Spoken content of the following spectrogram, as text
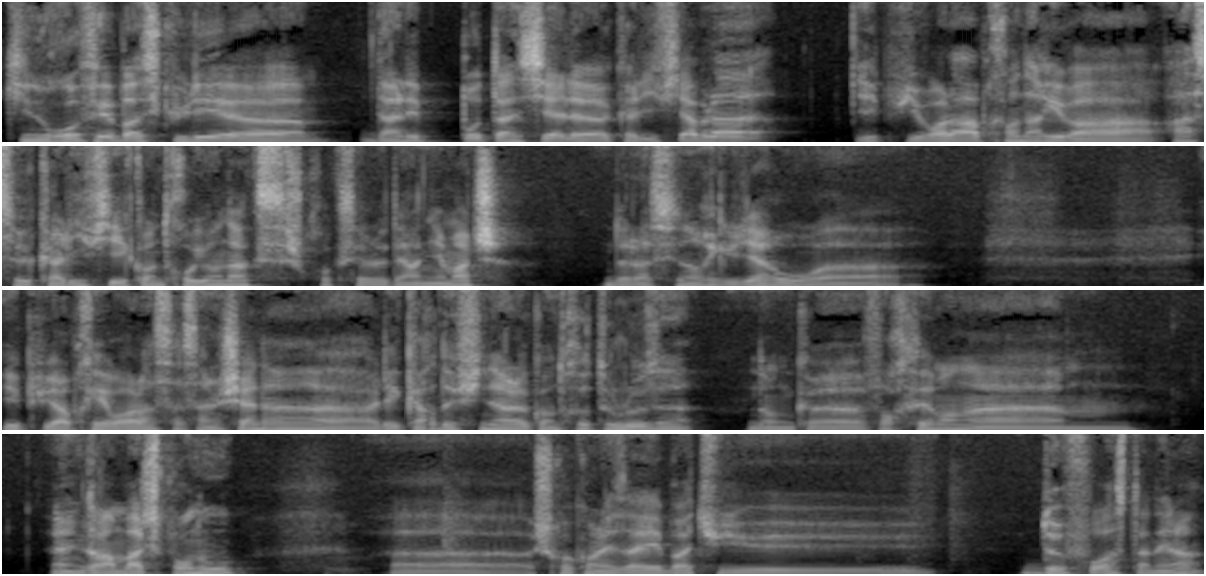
qui nous refait basculer euh, dans les potentiels qualifiables. Et puis voilà, après, on arrive à, se qualifier contre Oyonnax, je crois que c'est le dernier match de la saison régulière. Euh, et puis après, voilà, ça s'enchaîne. Euh, les quarts de finale contre Toulouse. Donc euh, forcément, euh, un grand match pour nous. Je crois qu'on les avait battus deux fois cette année-là.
